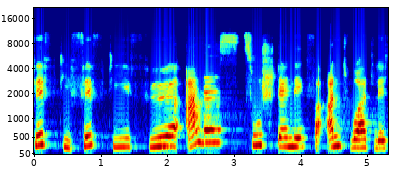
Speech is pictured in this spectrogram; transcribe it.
50-50 für alles zuständig, verantwortlich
